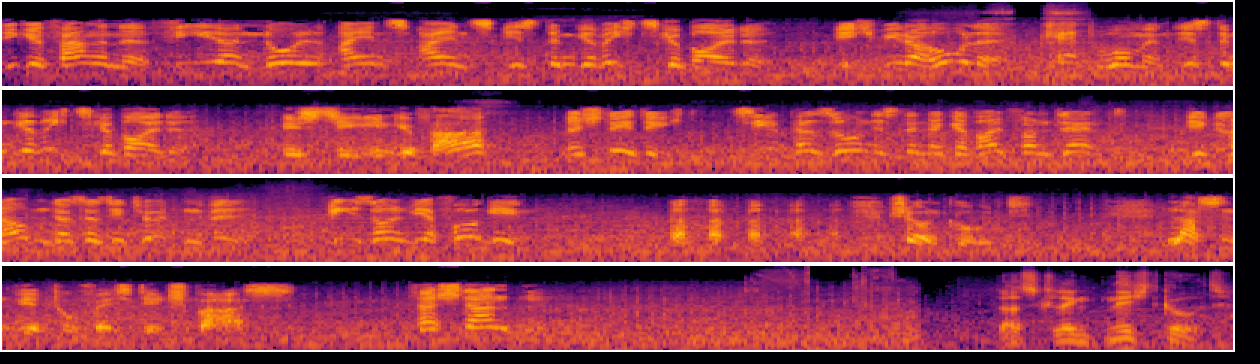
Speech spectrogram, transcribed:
Die Gefangene 4011 ist im Gerichtsgebäude. Ich wiederhole, Catwoman ist im Gerichtsgebäude. Ist sie in Gefahr? Bestätigt. Zielperson ist in der Gewalt von Dent. Wir glauben, dass er sie töten will. Wie sollen wir vorgehen? Schon gut. Lassen wir Two-Face den Spaß. Verstanden. Das klingt nicht gut.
